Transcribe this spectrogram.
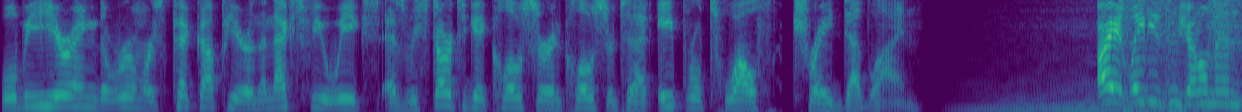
we'll be hearing the rumors pick up here in the next few weeks as we start to get closer and closer to that April 12th trade deadline. All right, ladies and gentlemen,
